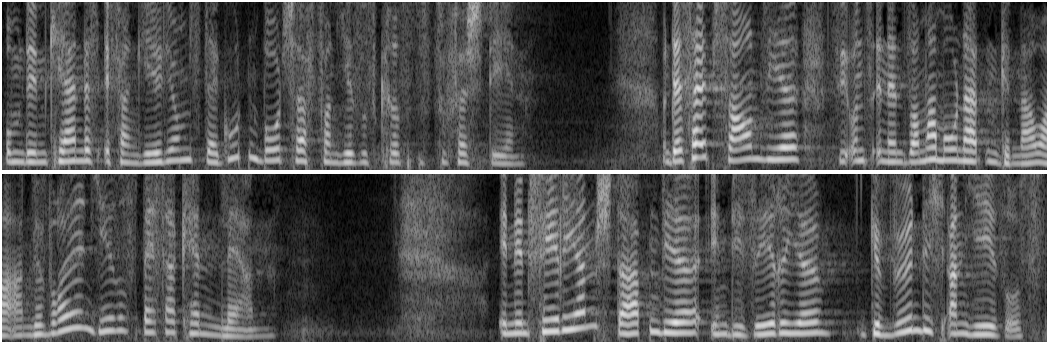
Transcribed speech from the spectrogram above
um den Kern des Evangeliums, der guten Botschaft von Jesus Christus zu verstehen. Und deshalb schauen wir sie uns in den Sommermonaten genauer an. Wir wollen Jesus besser kennenlernen. In den Ferien starten wir in die Serie Gewöhn dich an Jesus.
